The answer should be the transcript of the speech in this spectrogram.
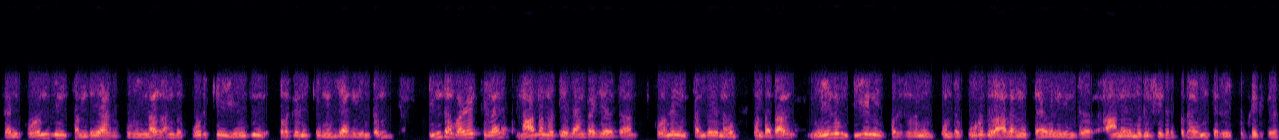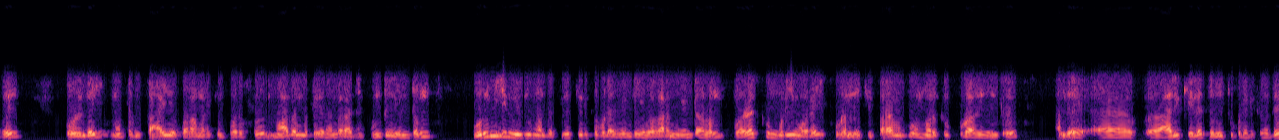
தன் குழந்தையின் தந்தையாக கூறினால் அந்த கோரிக்கையை எழுதி புறக்கணிக்க முடியாது என்றும் இந்த வழக்கில் மாதம்பட்டி ரங்கராஜ் தான் குழந்தையின் தந்தை என ஒப்புக்கொண்டதால் மேலும் டிஎன்ஏ பரிசோதனை போன்ற கூடுதல் ஆதாரங்கள் தேவையில்லை என்று ஆணையம் முடிவு செய்திருப்பதாகவும் தெரிவிக்கப்பட்டிருக்கிறது. குழந்தை மற்றும் தாயை பராமரிக்கும் பொறுப்பு மாதம்பட்டி ரங்கராஜுக்கு உண்டு என்றும் உரிமையின் நீதிமன்றத்தில் தீர்க்கப்பட வேண்டிய விவகாரம் என்றாலும் வழக்கு முடியும் வரை குழந்தைக்கு பராமரிப்பு மறுக்கக்கூடாது என்று அந்த அறிக்கையில தெரிவிக்கப்பட்டிருக்கிறது.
